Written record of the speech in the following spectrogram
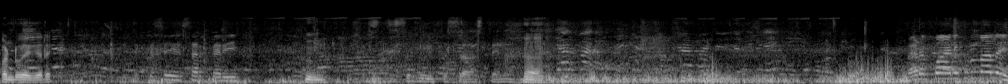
फंड वगैरे? कसं आहे सरकारी हम्म. जसं होईल तसं असते ना. हां. मॅडम पाणी कुठून आलंय?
